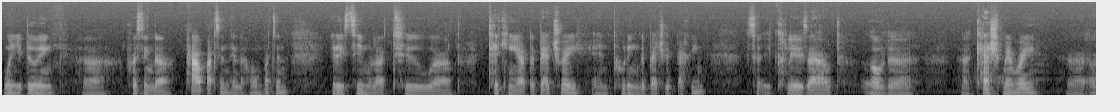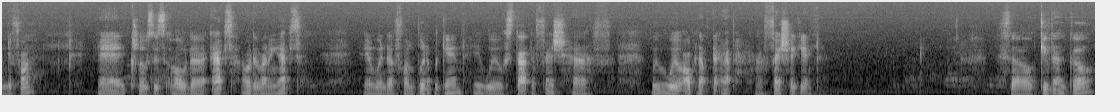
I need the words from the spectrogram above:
when you're doing uh, pressing the power button and the home button it is similar to uh, taking out the battery and putting the battery back in. So it clears out all the uh, cache memory uh, on your phone and it closes all the apps all the running apps. And when the phone boot up again it will start afresh uh, we will open up the app uh, fresh again. So give that a go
